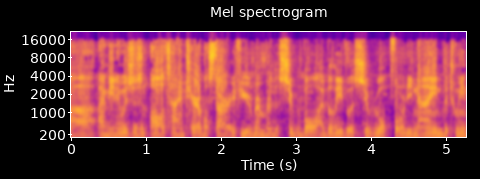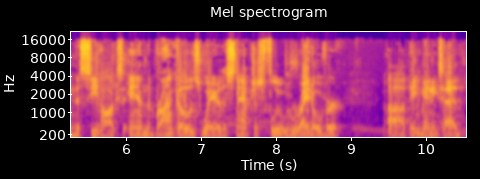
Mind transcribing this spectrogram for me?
Uh, I mean, it was just an all-time terrible start. If you remember the Super Bowl, I believe it was Super Bowl 49 between the Seahawks and the Broncos, where the snap just flew right over uh, Peyton Manning's head,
